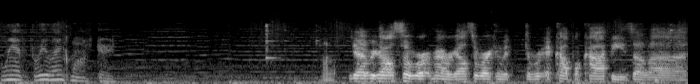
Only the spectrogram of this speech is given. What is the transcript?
Only has three link monsters. Yeah, we can also wor- remember we're also working with th- a couple copies of uh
